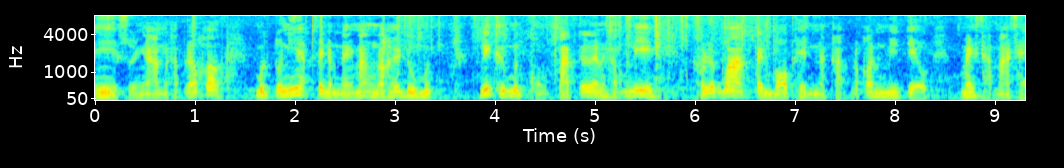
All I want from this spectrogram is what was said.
นี่สวยงามนะครับ แล้วก็หมึกตัวนี้เป็นแบบไหนบ้างเราให้ดูหมึก นี่คือหมึกของปาร์เกอร์นะครับ นี่เขาเรียกว่าเป็นบอลเพนนะครับ แล้วก็มีเจลไม่สามารถใช้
